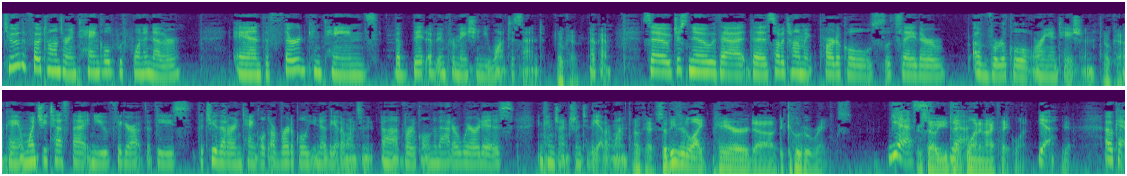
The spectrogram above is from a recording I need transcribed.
Two of the photons are entangled with one another, and the third contains the bit of information you want to send. Okay. Okay. So just know that the subatomic particles, let's say they're a vertical orientation. Okay. Okay. And once you test that and you figure out that these, the two that are entangled are vertical, you know the other one's uh, vertical no matter where it is in conjunction to the other one. Okay. So these are like paired uh, decoder rings. Yes. And so you take yeah. one and I take one. Yeah. Yeah. Okay.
